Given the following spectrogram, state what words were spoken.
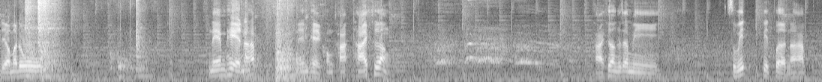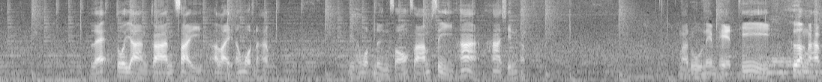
เดี๋ยวมาดู เนมเพจนะครับ เนมเพจของท้ายเครื่อง ท้ายเครื่องก็จะมีสวิตช์ปิดเปิดนะครับ และตัวอย่างการใส่อะไหล่ทั้งหมดนะครับ มีทั้งหมด 1 2 3 4 5 5 ชิ้นครับ มาดูเนมเพจที่เครื่องนะครับ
